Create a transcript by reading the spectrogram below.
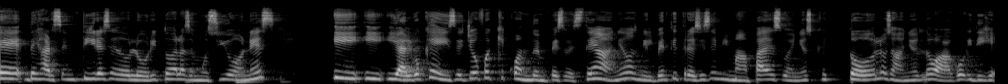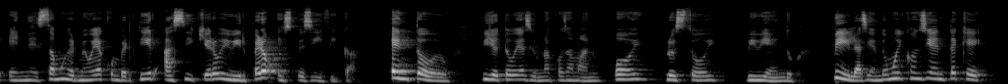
eh, dejar sentir ese dolor y todas las emociones. Y, y- y algo que hice yo fue que cuando empezó este año, 2023, hice mi mapa de sueños, que todos los años lo hago, y dije, en esta mujer me voy a convertir, así quiero vivir, pero específica, en todo. Y yo te voy a decir una cosa, Manu, hoy lo estoy viviendo. Pila, siendo muy consciente que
